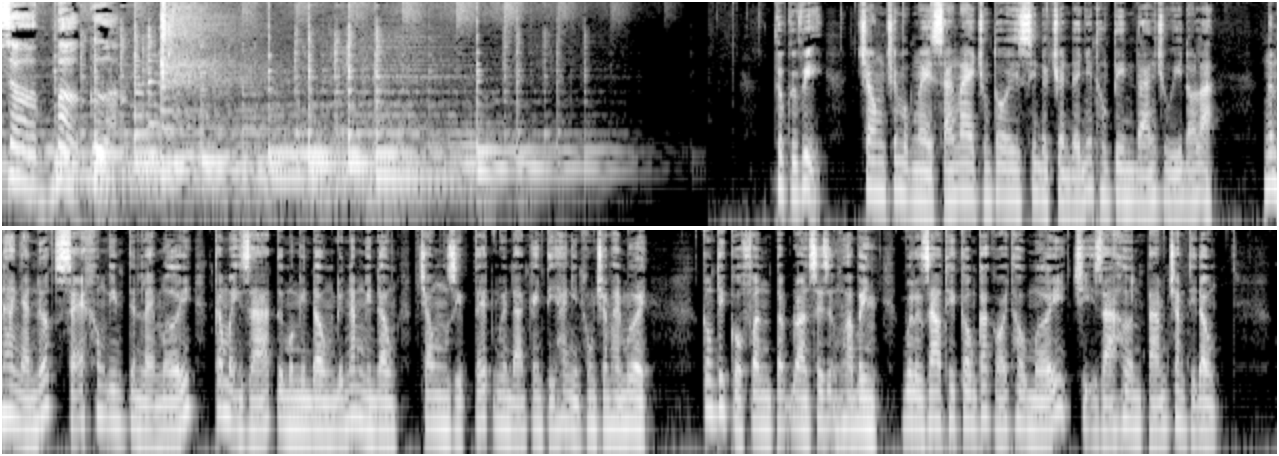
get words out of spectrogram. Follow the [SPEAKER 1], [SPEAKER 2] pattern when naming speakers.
[SPEAKER 1] giờ mở cửa.
[SPEAKER 2] Thưa quý vị, trong chuyên mục này sáng nay chúng tôi xin được chuyển đến những thông tin đáng chú ý đó là Ngân hàng Nhà nước sẽ không in tiền lẻ mới các mệnh giá từ 1.000 đồng đến 5.000 đồng trong dịp Tết Nguyên đán canh tí 2020. Công ty cổ phần Tập đoàn Xây dựng Hòa Bình vừa được giao thi công các gói thầu mới trị giá hơn 800 tỷ đồng.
